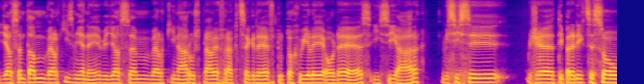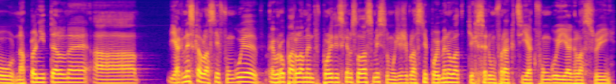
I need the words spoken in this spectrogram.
Viděl jsem tam velké změny, viděl jsem velký nárůst právě frakce, kde je v tuto chvíli ODS, ECR. Myslíš si, že ty predikce jsou naplnitelné a jak dneska vlastně funguje Europarlament v politickém slova smyslu? Můžeš vlastně pojmenovat těch sedm frakcí, jak fungují, jak hlasují?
